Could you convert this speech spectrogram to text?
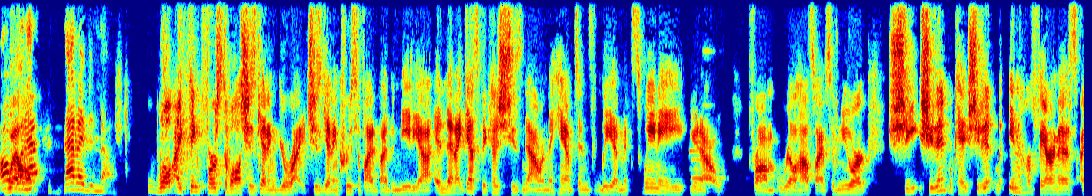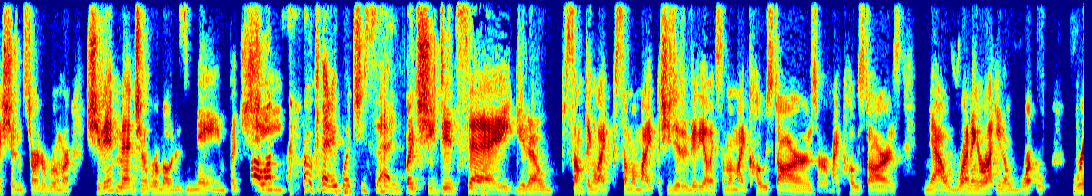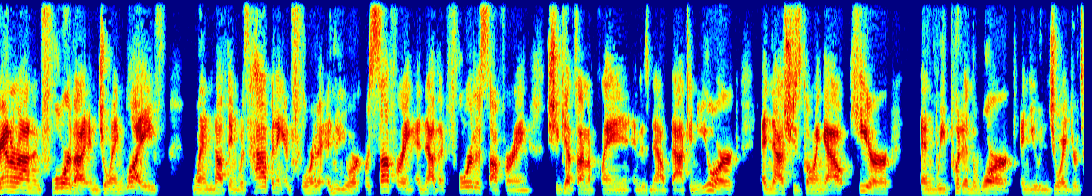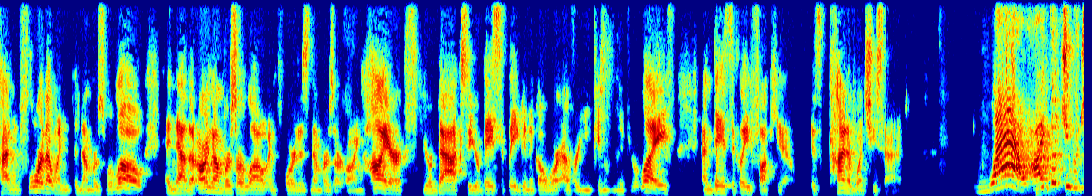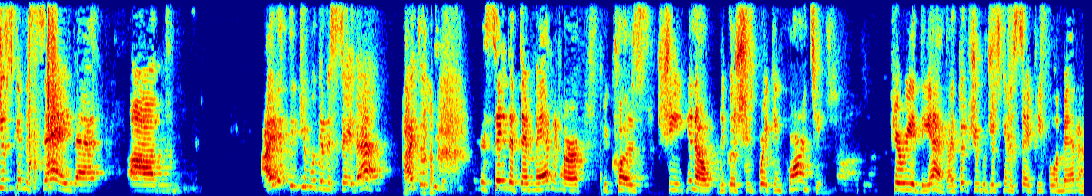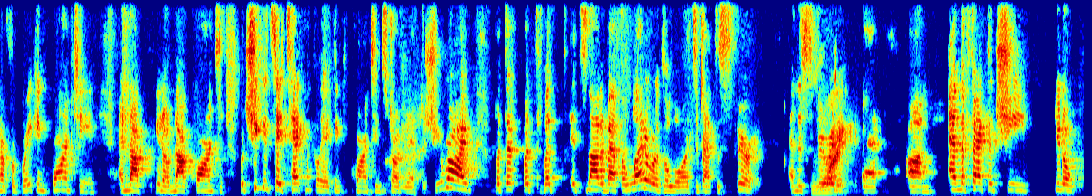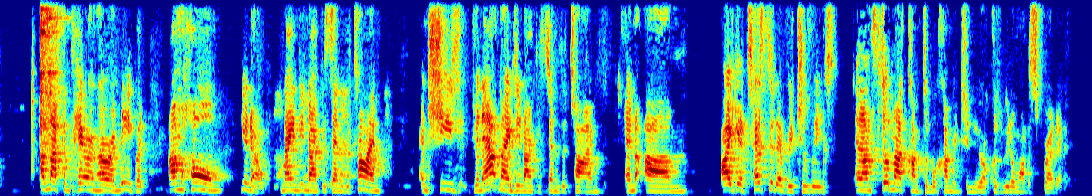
Oh, Well- what happened? That I didn't know. Well, I think first of all, she's getting, you're right, she's getting crucified by the media. And then I guess because she's now in the Hamptons, Leah McSweeney, you know, from Real Housewives of New York, she she didn't okay, she didn't in her fairness, I shouldn't start a rumor. She didn't mention Ramona's name, but oh, she Oh, Okay, what'd she say? but she did say, you know, something like some of my, she did a video like some of my co stars or my co stars now running around, you know, r- ran around in Florida enjoying life when nothing was happening in Florida and New York was suffering. And now that Florida's suffering, she gets on a plane and is now back in New York. And now she's going out here. And we put in the work, and you enjoyed your time in Florida when the numbers were low. And now that our numbers are low and Florida's numbers are going higher, you're back. So you're basically going to go wherever you can live your life and basically fuck you, is kind of what she said. Wow, I thought you were just going to say that. Um, I didn't think you were going to say that. I thought you were going to say that they're mad at her because she, you know, because she's breaking quarantine. Period. The end. I thought you were just going to say people are mad at her for breaking quarantine and not, you know, not quarantine. But she could say technically, I think the quarantine started after she arrived. But the, but but it's not about the letter of the law. It's about the spirit and the spirit Right. of that. Um, and the fact that she, you know, I'm not comparing her and me, but I'm home, you know, 99% of the time, and she's been out 99% of the time, and um, I get tested every two weeks, and I'm still not comfortable coming to New York because we don't want to spread it.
